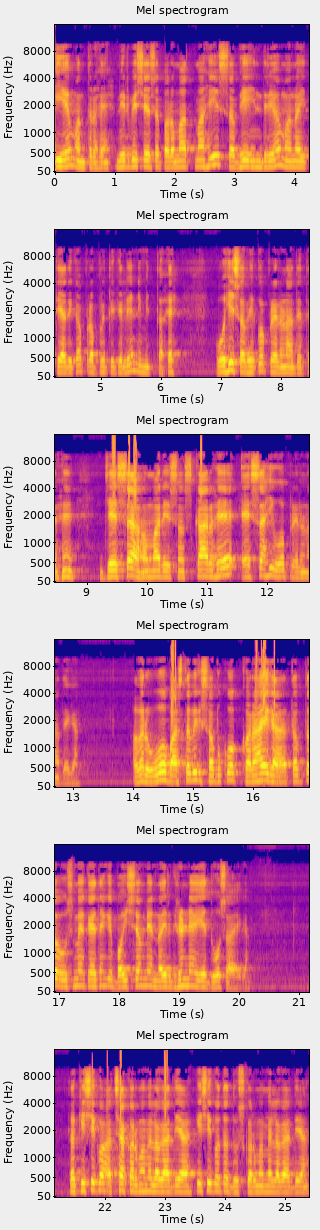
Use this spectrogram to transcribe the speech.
ये मंत्र है। निर्विशेष परमात्मा ही सभी इंद्रिय, मन इत्यादि का प्रवृत्ति के लिए निमित्त है। वही सभी को प्रेरणा देते हैं। जैसा हमारे संस्कार है, ऐसा ही वो प्रेरणा देगा। अगर वो वास्तविक सबको कराएगा, तब तो उसमें कहते हैं कि वैषम्य, नैर्घृण्य ये दोष आएगा। तो किसी को अच्छा कर्म में लगा दिया, किसी को तो दुष्कर्म में लगा दिया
